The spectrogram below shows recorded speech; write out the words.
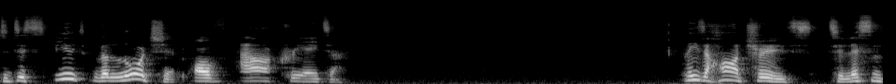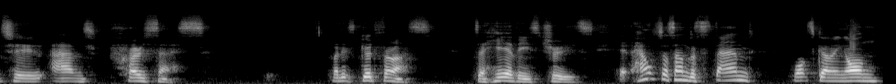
to dispute the lordship of our Creator. These are hard truths to listen to and process. But it's good for us to hear these truths. It helps us understand what's going on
